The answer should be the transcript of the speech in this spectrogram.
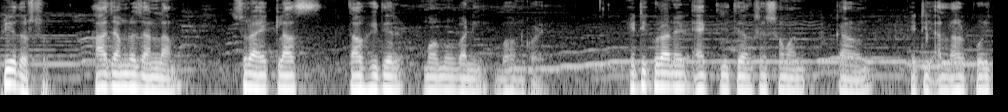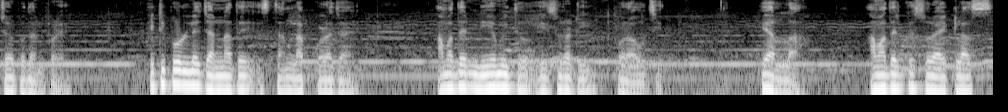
প্রিয় দর্শক, আজ আমরা জানলাম সুরায় ক্লাস তাওহিদের মর্মবাণী বহন করে। এটি কোরআনের এক তৃতীয়াংশের সমান, কারণ এটি আল্লাহর পরিচয় প্রদান করে। এটি পড়লে জান্নাতে স্থান লাভ করা যায়। আমাদের নিয়মিত এই সুরাটি পড়া উচিত। হে আল্লাহ, আমাদেরকে সুরায় ক্লাস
